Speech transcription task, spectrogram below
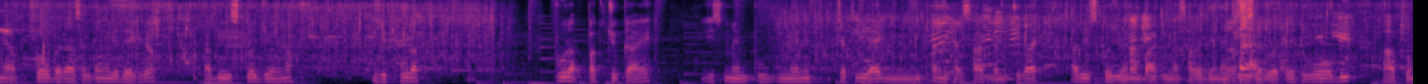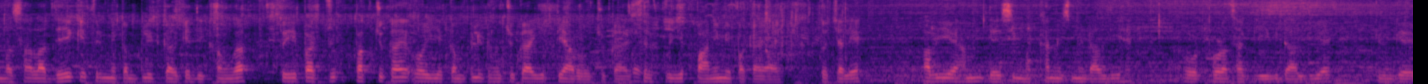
मैं आपको बता सकता हूँ, ये देख रहे हो, अभी इसको जो है ना, ये पूरा पूरा पक चुका है। इसमें मैंने लिया है मीठा मीठा साग बन चुका है। अब इसको जो है ना बाकी मसाला देने की ज़रूरत है। तो वो भी आपको मसाला दे के फिर मैं कंप्लीट करके दिखाऊँगा। तो ये पक चु, पक चुका है और ये कंप्लीट हो चुका है ये तैयार हो चुका है। सिर्फ़ ये पानी में पकाया है। तो चलिए अब ये हम देसी मक्खन इसमें डाल दिए है और थोड़ा सा घी भी डाल दिया है क्योंकि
